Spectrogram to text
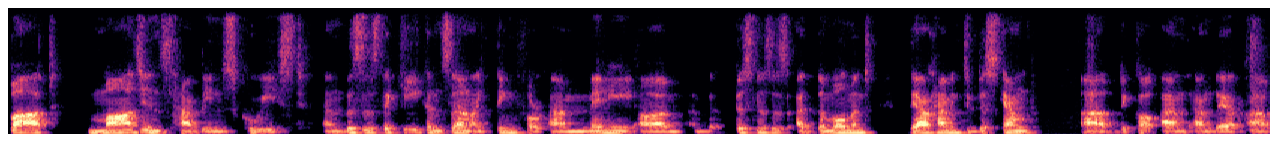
but margins have been squeezed. And this is the key concern, I think, for um, many um, businesses at the moment. They are having to discount uh, because and, and their uh,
